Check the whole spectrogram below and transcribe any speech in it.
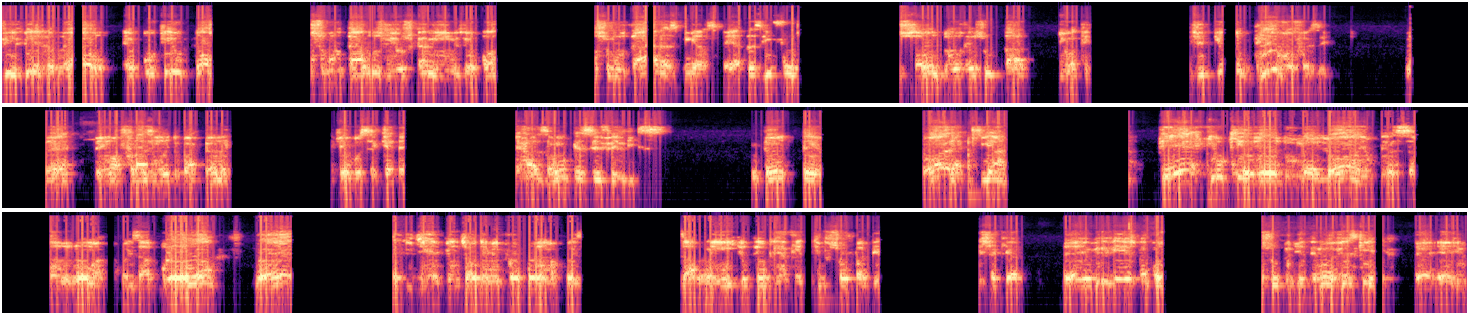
viver não é porque eu posso mudar os meus caminhos, eu posso mudar as minhas metas em função do resultado. Eu acredito que eu devo fazer. Né? Tem uma frase muito bacana que é você quer ter razão ou quer ser feliz. Então, tem hora que até eu querendo o melhor, eu pensando numa coisa boa, né? e de repente alguém me propõe uma coisa ruim, eu tenho que refletir sobre a deixa quieto. Eu vivi isso Tem uma vez que é, é,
